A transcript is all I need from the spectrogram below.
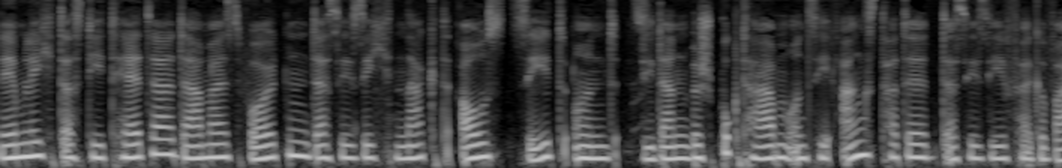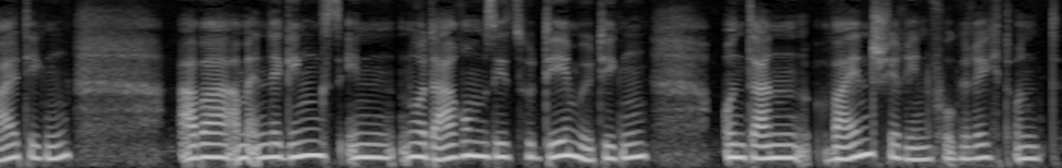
nämlich, dass die Täter damals wollten, dass sie sich nackt auszieht und sie dann bespuckt haben und sie Angst hatte, dass sie sie vergewaltigen. Aber am Ende ging es ihnen nur darum, sie zu demütigen. Und dann weint Shirin vor Gericht und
